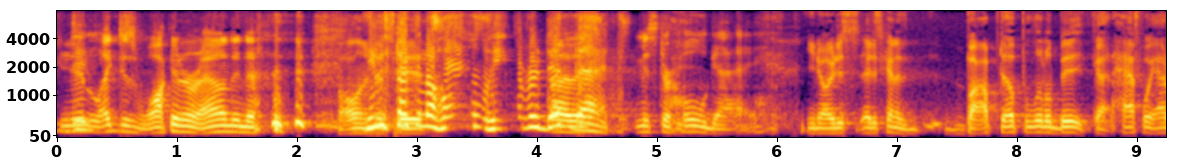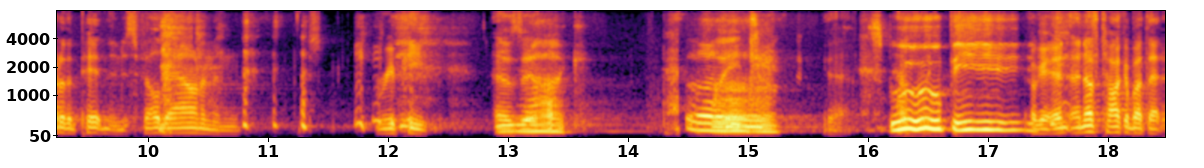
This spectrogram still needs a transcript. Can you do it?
You didn't like just walking around in a Falling He into was stuck in a hole. He never did Uh, that. Mr. Hole guy. You know, I just I just kind of bopped up a little bit, got halfway out of the pit, and then just fell down, and then just repeat. That was it. Wait. Yeah. Spoopy. Okay, en- enough talk about that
